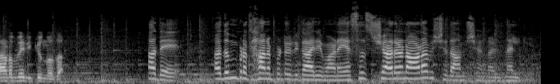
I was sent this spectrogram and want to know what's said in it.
നടന്നിരിക്കുന്നത്. അതെ അതും പ്രധാനപ്പെട്ട ഒരു കാര്യമാണ്. എസ് എസ് ശരണാണ് വിശദാംശങ്ങൾ നൽകിയത്.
